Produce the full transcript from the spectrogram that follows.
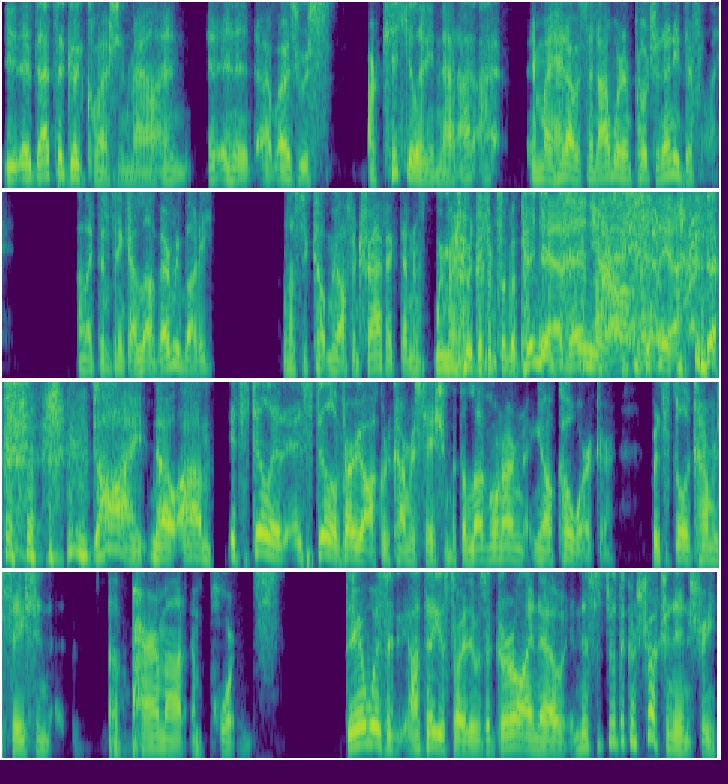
That's a good question, Mal. And, and it, as we were articulating that, I, I, in my head, I was saying I wouldn't approach it any differently. I like to hmm. think I love everybody. Unless you cut me off in traffic, then we might have a difference of opinion. Yeah, then you're awful. Yeah, die. No, um, it's still a, it's still a very awkward conversation with the loved one or you know coworker, but it's still a conversation of paramount importance. There was a, I'll tell you a story. There was a girl I know, and this is through the construction industry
